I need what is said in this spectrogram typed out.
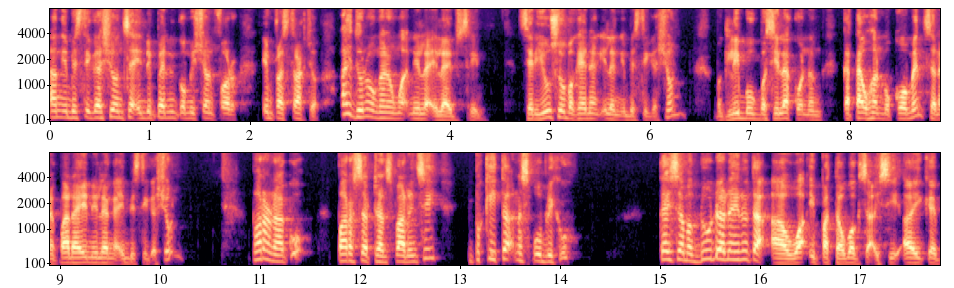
ang investigasyon sa Independent Commission for Infrastructure. Ay dunno nga wa nila i-live stream. Seryoso ba kayo ng ilang investigasyon? Maglibog ba sila kung ang katawhan mo comment sa nagpadayon nila nga investigasyon? Para nako, para sa transparency, ipakita na sa publiko. Kaysa magduda na hinuta, ah, wa ipatawag sa ICI kay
